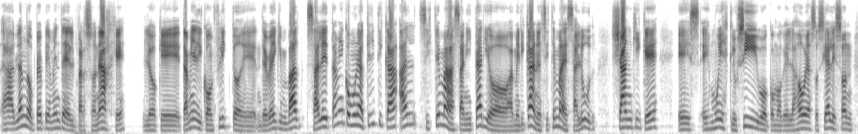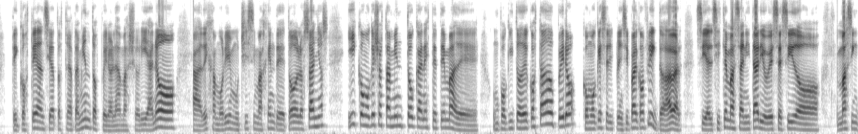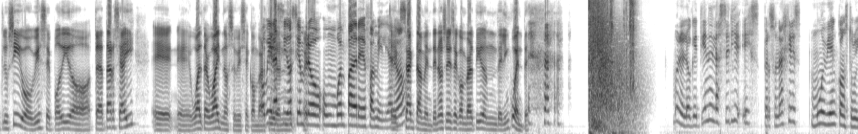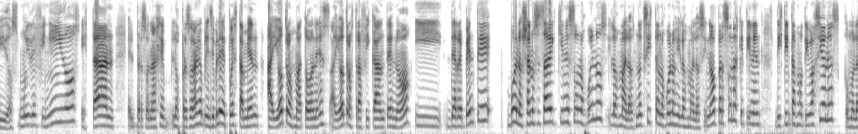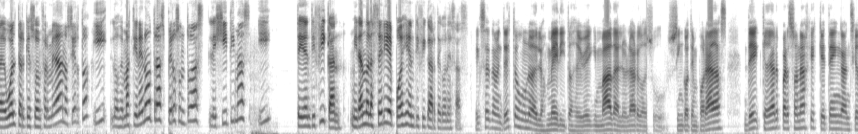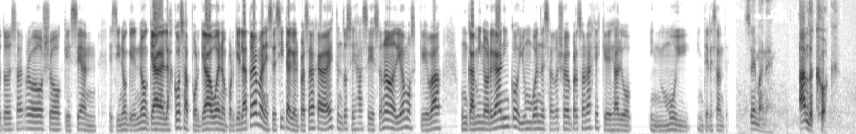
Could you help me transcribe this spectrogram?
Hablando propiamente del personaje, lo que también el conflicto de, Breaking Bad sale también como una crítica al sistema sanitario americano, el sistema de salud yankee que es, es muy exclusivo, como que las obras sociales son te costean ciertos tratamientos, pero la mayoría no. Ah, deja morir muchísima gente de todos los años. Y como que ellos también tocan este tema de un poquito de costado, pero como que es el principal conflicto. A ver, si el sistema sanitario hubiese sido más inclusivo, hubiese podido tratarse ahí, eh, eh, Walter White no se hubiese convertido Hubiera sido siempre un buen padre de familia, ¿no? Exactamente, no se hubiese convertido en un delincuente. Bueno, lo que tiene la serie es personajes muy bien construidos, muy definidos. Están el personaje, los personajes principales. Después también hay otros matones, hay otros traficantes, ¿no? Y de repente bueno, ya no se sabe quiénes son los buenos y los malos. No existen los buenos y los malos, sino personas que tienen distintas motivaciones, como la de Walter, que es su enfermedad, ¿no es cierto? Y los demás tienen otras, pero son todas legítimas y te identifican. Mirando la serie puedes identificarte con esas. Exactamente, esto es uno de los méritos de Breaking Bad a lo largo de sus cinco temporadas, de crear personajes que tengan cierto desarrollo, que sean, eh, sino que no que hagan las cosas porque, ah, bueno, porque la trama necesita que el personaje haga esto, entonces hace eso. No, digamos que va un camino orgánico y un buen desarrollo de personajes que es algo muy interesante. Say my name. I'm the cook.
